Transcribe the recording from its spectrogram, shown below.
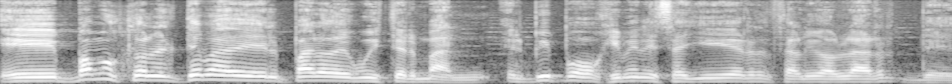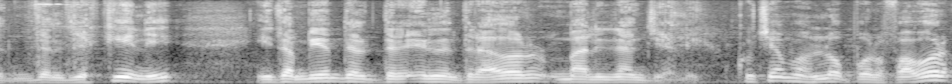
eh, vamos con el tema del paro de Wisterman. El Pipo Jiménez ayer salió a hablar de- del Yeschini y también del tre- el entrenador Marinangeli. Escuchémoslo, por favor.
